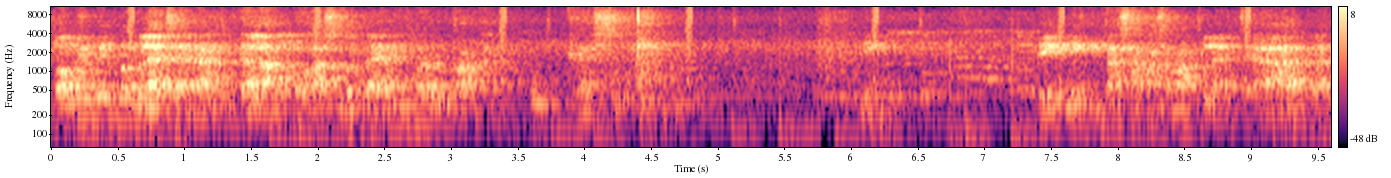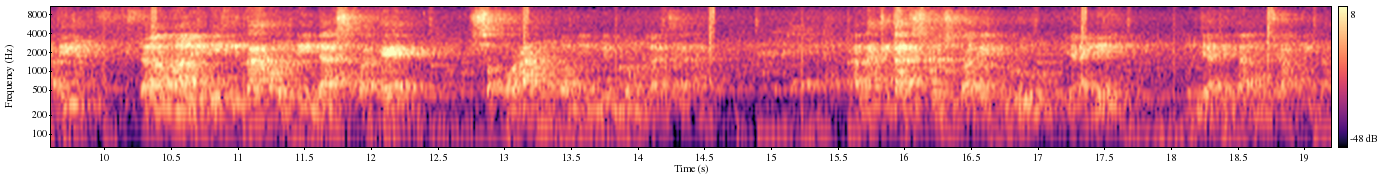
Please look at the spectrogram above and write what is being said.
Pemimpin pembelajaran dalam mengelola sumber daya merupakan tugas ini. Jadi ini kita sama-sama belajar, berarti dalam hal ini kita bertindak sebagai seorang pemimpin pembelajaran. karena kita disebut sebagai guru ya ini menjadi tanggung jawab kita.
